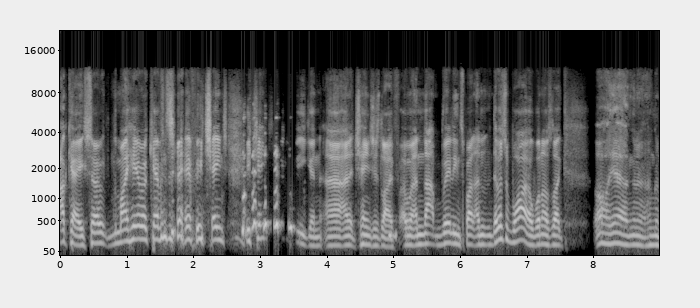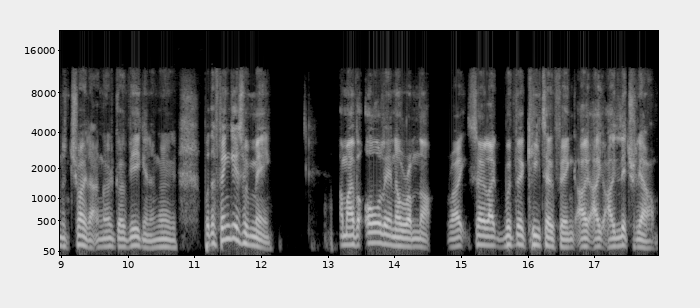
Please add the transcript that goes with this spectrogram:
Okay, so my hero Kevin Smith, he changed, he changed vegan, uh, and it changed his life, and that really inspired. And there was a while when I was like, "Oh yeah, I'm gonna, I'm gonna try that. I'm gonna go vegan. I'm gonna." But the thing is, with me, I'm either all in or I'm not. Right. So, like with the keto thing, I, I, I literally am.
